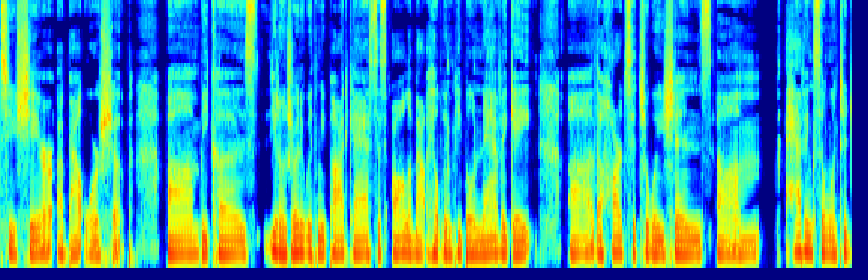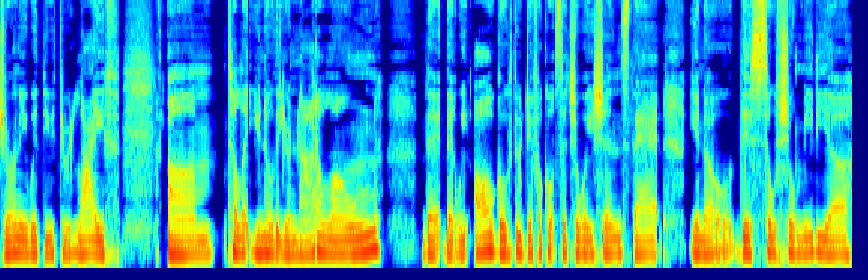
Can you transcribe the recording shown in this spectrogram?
to share about worship, um, because you know, Journey with Me podcast is all about helping people navigate uh, the hard situations, um, having someone to journey with you through life, um, to let you know that you're not alone that that we all go through difficult situations that you know this social media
